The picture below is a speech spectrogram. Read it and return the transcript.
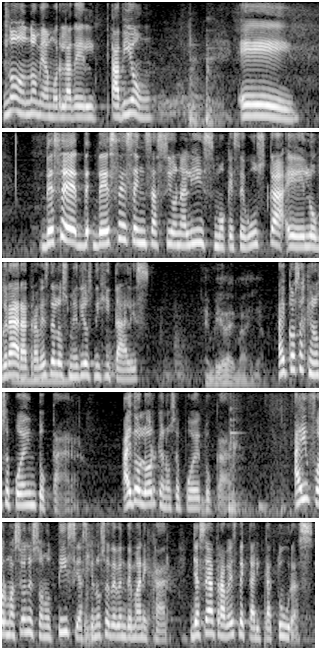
no, no, mi amor, la del avión, eh, de, ese, de, ese, sensacionalismo que se busca eh, lograr a través de los medios digitales, la imagen hay cosas que no se pueden tocar, hay dolor que no se puede tocar, hay informaciones o noticias que no se deben de manejar, ya sea a través de caricaturas,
